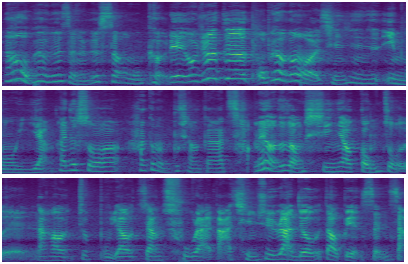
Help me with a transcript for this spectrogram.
然后我朋友就整个就生无可恋。我觉得这我朋友跟我的情形是一模一样，他就说他根本不想跟他吵，没有这种心要工作的人，然后就不要这样出来把情绪乱丢到别人身上。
